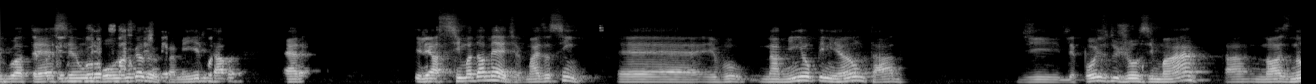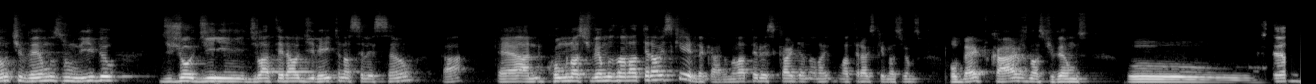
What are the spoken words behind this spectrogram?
Chegou até é ser um bom jogador. Para mim, ele estava era ele é acima da média. Mas assim, é, eu vou, na minha opinião, tá? De depois do Josimar, tá? Nós não tivemos um nível de, de, de lateral direito na seleção, tá? É, como nós tivemos na lateral esquerda, cara. Na lateral esquerda, na lateral esquerda nós tivemos Roberto Carlos, nós tivemos o Marcelo,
